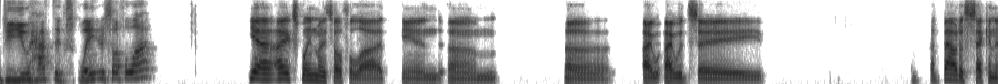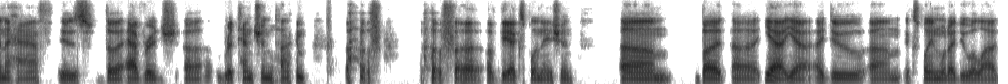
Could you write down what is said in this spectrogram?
do you have to explain yourself a lot? Yeah, I explain myself a lot, and um, uh, I I would say about a second and a half is the average uh, retention time of of uh, of the explanation. Um, but uh, yeah, yeah, I do um, explain what I do a lot.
